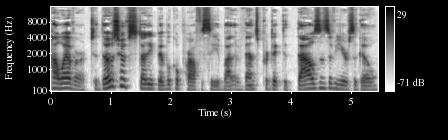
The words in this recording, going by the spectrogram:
However, to those who have studied biblical prophecy about events predicted thousands of years ago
